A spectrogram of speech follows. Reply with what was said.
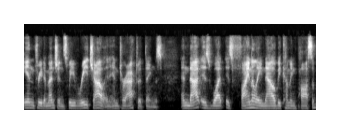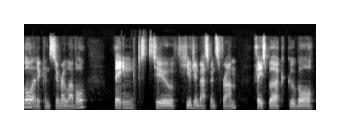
in three dimensions. We reach out and interact with things. And that is what is finally now becoming possible at a consumer level, thanks to huge investments from Facebook, Google,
